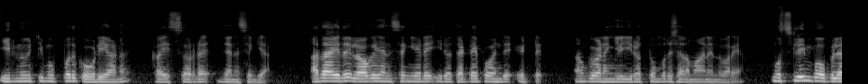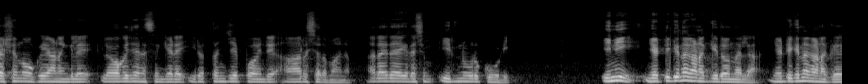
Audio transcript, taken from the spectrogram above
ഇരുന്നൂറ്റി മുപ്പത് കോടിയാണ് ക്രൈസ്തവരുടെ ജനസംഖ്യ. അതായത് ലോക ജനസംഖ്യയുടെ ഇരുപത്തെട്ട് പോയിന്റ് എട്ട്. നമുക്ക് വേണമെങ്കിൽ ഇരുപത്തൊമ്പത് ശതമാനം എന്ന് പറയാം. മുസ്ലിം പോപ്പുലേഷൻ നോക്കുകയാണെങ്കിൽ ലോക ജനസംഖ്യയുടെ ഇരുപത്തഞ്ച് പോയിന്റ് ആറ് ശതമാനം അതായത് ഏകദേശം ഇരുന്നൂറ് കോടി. ഇനി ഞെട്ടിക്കുന്ന കണക്ക് ഇതൊന്നല്ല. ഞെട്ടിക്കുന്ന കണക്ക്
